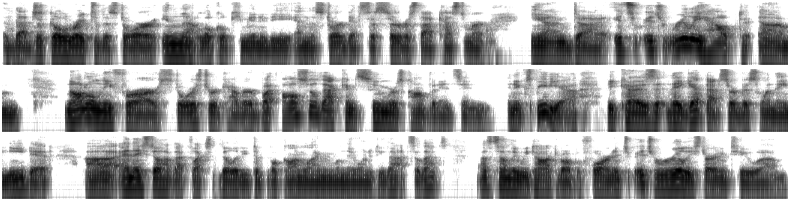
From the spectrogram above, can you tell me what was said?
that just go right to the store in that local community, and the store gets to service that customer. And uh, it's it's really helped. Um, not only for our stores to recover, but also that consumer's confidence in, in Expedia because they get that service when they need it. Uh, and they still have that flexibility to book online when they want to do that. So that's that's something we talked about before, and it's it's really starting to um,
